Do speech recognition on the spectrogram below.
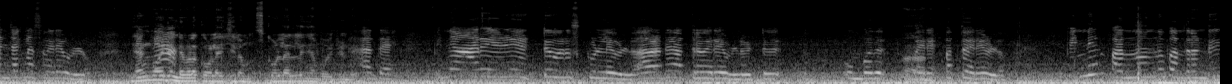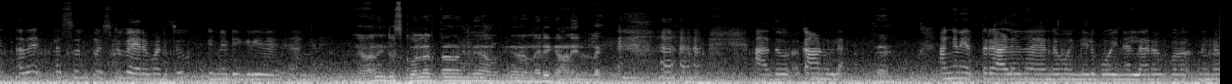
അഞ്ചാം ക്ലാസ് വരെ ഉള്ളൂ. ഞാൻ പോയിട്ടുണ്ട് ഇവിടെ കോളേജിലും. സ്കൂളിലെല്ലാം ഞാൻ പോയിട്ടുണ്ട്. അതെ. പിന്നെ ആറ് ഏഴ് എട്ട് ഒരു സ്കൂളിലേ ഉള്ളൂ. അത് അത്ര വരെ ഉള്ളൂ. എട്ട് ഒമ്പത് വരെ പത്ത് വരെ ഉള്ളൂ. പിന്നെ പതിനൊന്ന് പന്ത്രണ്ട് അതെ പ്ലസ് വൺ പ്ലസ് ടു വരെ പഠിച്ചു. പിന്നെ ഡിഗ്രി വരെ അങ്ങനെ. ഞാൻ നിന്റെ സ്കൂളിനടുത്താണെങ്കിൽ നമുക്ക് ഇങ്ങനെ അന്നേരം കാണാനല്ലേ അത് കാണൂല. അങ്ങനെ എത്ര ആൾ എന്റെ മുന്നിൽ പോയി എല്ലാരും ഇപ്പൊ നിങ്ങൾ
